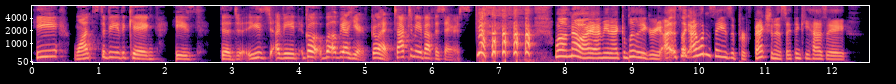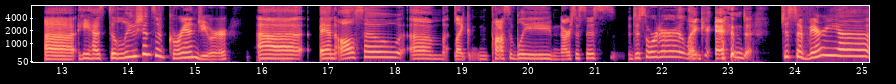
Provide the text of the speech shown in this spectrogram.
he wants to be the king. He's the, he's, I mean, go, well, yeah, here, go ahead. Talk to me about Viserys. Well, no, I, I mean, I completely agree. I, it's like I wouldn't say he's a perfectionist. I think he has a, uh, he has delusions of grandeur, uh, and also, um, like possibly narcissist disorder, like, and just a very uh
